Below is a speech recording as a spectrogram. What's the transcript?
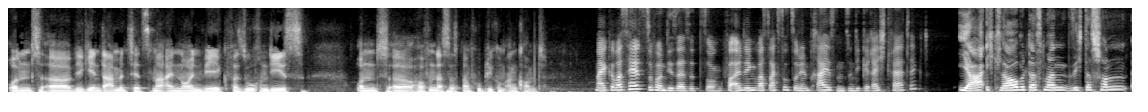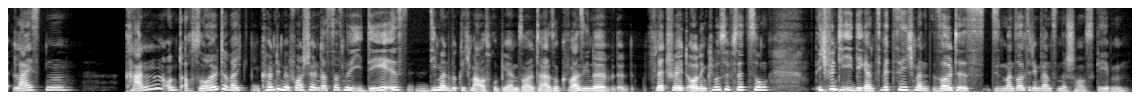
Und äh, wir gehen damit jetzt mal einen neuen Weg, versuchen dies und äh, hoffen, dass das beim Publikum ankommt. Maike, was hältst du von dieser Sitzung? Vor allen Dingen, was sagst du zu den Preisen? Sind die gerechtfertigt? Ja, ich glaube, dass man sich das schon leisten kann und auch sollte, weil ich könnte mir vorstellen, dass das eine Idee ist, die man wirklich mal ausprobieren sollte. Also quasi eine äh, Flatrate All-Inclusive-Sitzung. Ich finde die Idee ganz witzig. Man sollte es, man sollte dem Ganzen eine Chance geben.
